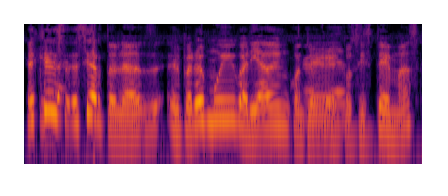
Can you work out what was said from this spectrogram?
Es que es, cierto, el Perú es muy variado en cuanto a ecosistemas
